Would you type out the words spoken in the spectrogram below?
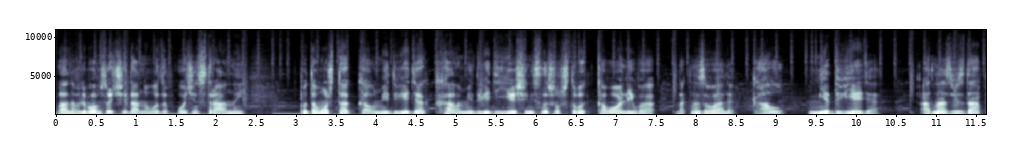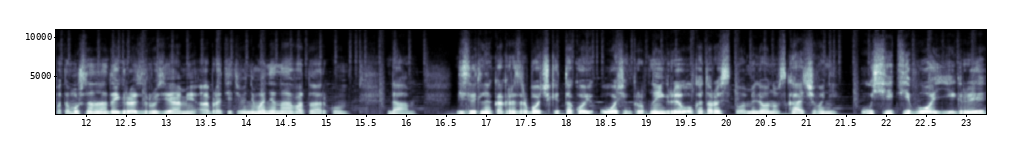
Ладно, в любом случае данный отзыв очень странный. Потому что Кал Медведя, Кал Медведя я еще не слышал, чтобы кого-либо так называли. Кал Медведя. Одна звезда, потому что надо играть с друзьями, обратите внимание на аватарку. Да, действительно, как разработчики такой очень крупной игры, у которой 100 миллионов скачиваний, у сетевой игры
